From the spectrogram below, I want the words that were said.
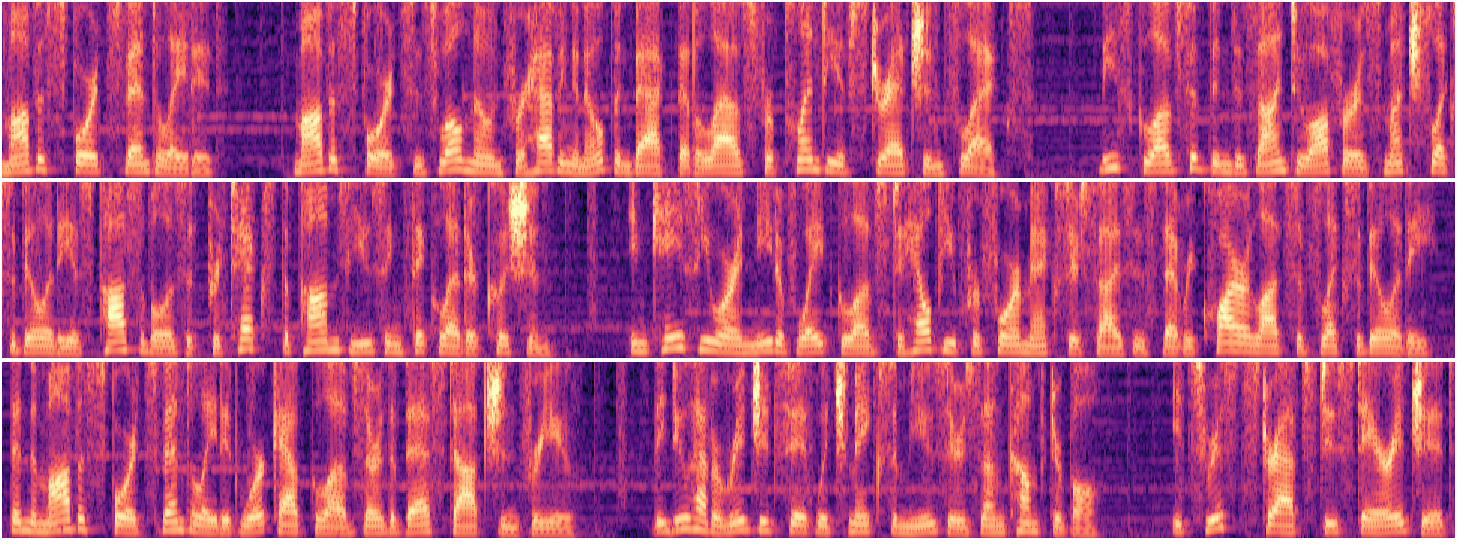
Mava Sports Ventilated. Mava Sports is well known for having an open back that allows for plenty of stretch and flex. These gloves have been designed to offer as much flexibility as possible as it protects the palms using thick leather cushion. In case you are in need of weight gloves to help you perform exercises that require lots of flexibility, then the Mava Sports ventilated workout gloves are the best option for you. They do have a rigid fit which makes some users uncomfortable. Its wrist straps do stay rigid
